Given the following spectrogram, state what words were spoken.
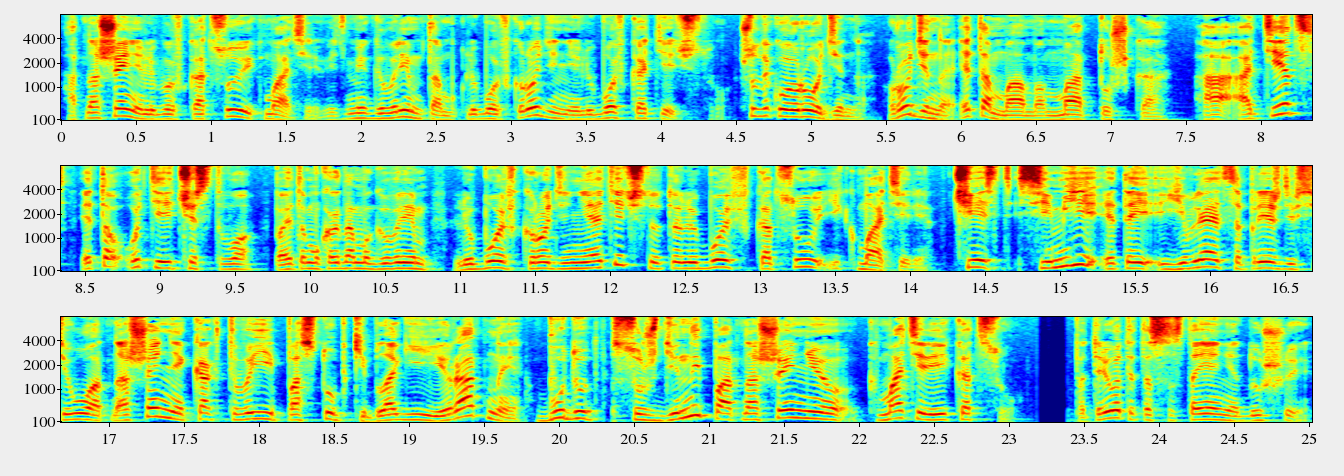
Отношение, любовь к отцу и к матери. Ведь мы говорим там любовь к родине, любовь к отечеству. Что такое родина? Родина – это мама, матушка, а отец – это отечество. Поэтому, когда мы говорим любовь к родине и отечеству, это любовь к отцу и к матери. Честь семьи – это является прежде всего отношение, как твои поступки, благие и ратные, будут суждены по отношению к матери и к отцу. Патриот – это состояние души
